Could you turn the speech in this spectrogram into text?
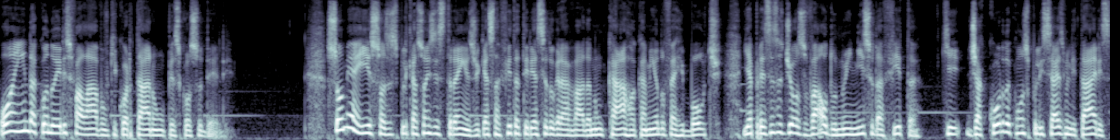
Ou ainda quando eles falavam que cortaram o pescoço dele? Some a isso as explicações estranhas de que essa fita teria sido gravada num carro a caminho do ferryboat e a presença de Oswaldo no início da fita, que, de acordo com os policiais militares,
